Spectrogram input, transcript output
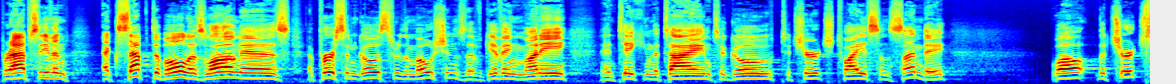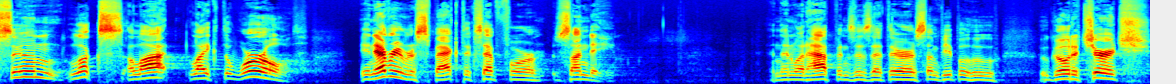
perhaps even acceptable as long as a person goes through the motions of giving money and taking the time to go to church twice on Sunday, well, the church soon looks a lot like the world in every respect except for Sunday. And then what happens is that there are some people who, who go to church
